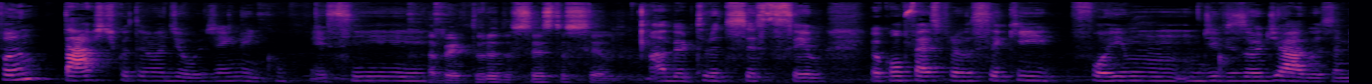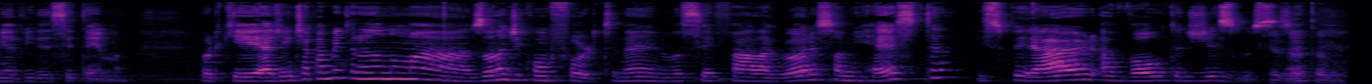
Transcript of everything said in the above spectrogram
Fantástico o tema de hoje, hein, Lincoln? Esse. Abertura do sexto selo. A abertura do sexto selo. Eu confesso para você que foi um, um divisor de águas na minha vida esse tema. Porque a gente acaba entrando numa zona de conforto, né? Você fala, agora só me resta esperar a volta de Jesus. né? Exatamente.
